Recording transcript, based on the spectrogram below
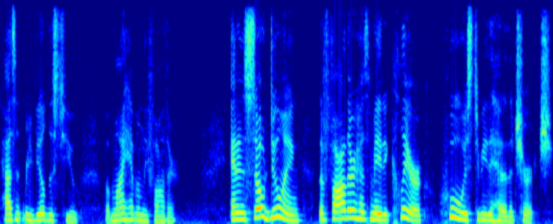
hasn't revealed this to you, but my heavenly Father." And in so doing, the Father has made it clear who is to be the head of the church.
